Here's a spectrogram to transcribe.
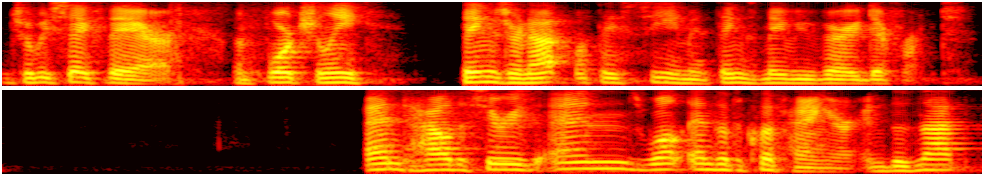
and she'll be safe there. Unfortunately, things are not what they seem, and things may be very different. And how the series ends, well, ends on a cliffhanger and does not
